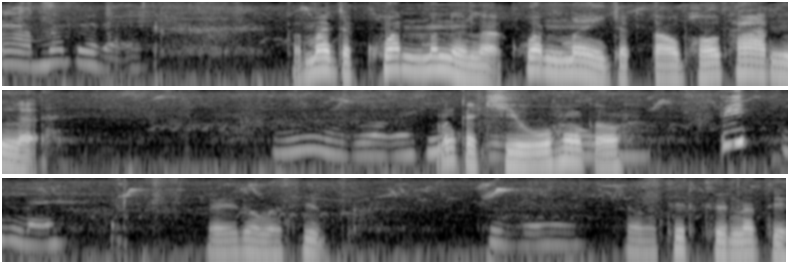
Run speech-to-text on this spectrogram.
น้ำไม่ได้ไหนก็มาจากควันมันนั่นแหละควันไหม้จากเตาเผาทานนั่นแหละอู้ดวงอาทิตย์มันก็คิวเฮาก็ปิดเลยเฮ้ยดวงอาทิตย์ถึงเลยดวงอาทิตย์ขึ้นแล้วติ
